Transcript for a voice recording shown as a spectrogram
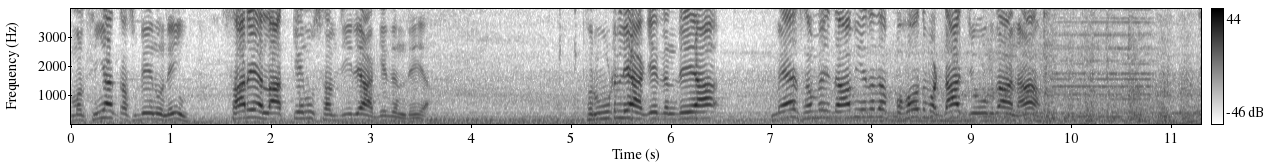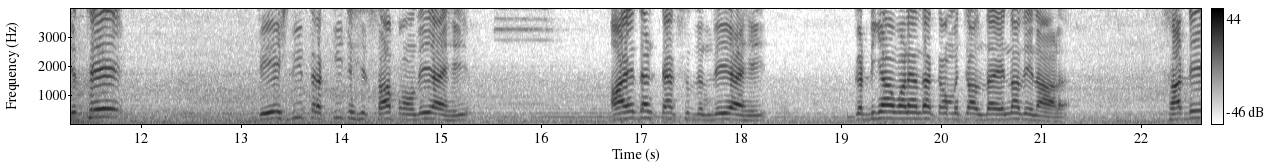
ਮਲਸੀਆਂ ਕਸਬੇ ਨੂੰ ਨਹੀਂ, ਸਾਰੇ ਇਲਾਕੇ ਨੂੰ ਸਬਜ਼ੀ ਲਿਆ ਕੇ ਦਿੰਦੇ ਆ। ਫਰੂਟ ਲਿਆ ਕੇ ਦਿੰਦੇ ਆ। ਮੈਂ ਸਮਝਦਾ ਵੀ ਇਹਨਾਂ ਦਾ ਬਹੁਤ ਵੱਡਾ ਯੋਗਦਾਨ ਆ। ਜਿੱਥੇ ਦੇਸ਼ ਦੀ ਤਰੱਕੀ 'ਚ ਹਿੱਸਾ ਪਾਉਂਦੇ ਆ ਇਹ, ਆਏ ਦਿਨ ਟੈਕਸ ਦਿੰਦੇ ਆ ਇਹ, ਗੱਡੀਆਂ ਵਾਲਿਆਂ ਦਾ ਕੰਮ ਚੱਲਦਾ ਇਹਨਾਂ ਦੇ ਨਾਲ। ਸਾਡੇ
